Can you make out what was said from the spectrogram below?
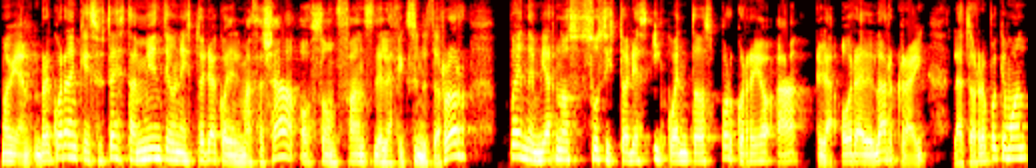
Muy bien, recuerden que si ustedes también tienen una historia con el más allá o son fans de la ficción de terror, pueden enviarnos sus historias y cuentos por correo a la hora de Darkrai, la torre Pokémon,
